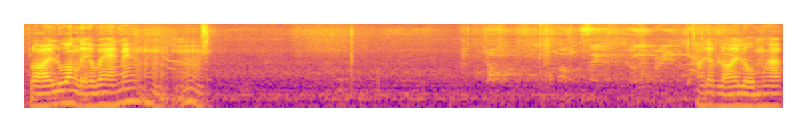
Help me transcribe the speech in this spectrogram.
เร้อยล่วงเลยแวนแม่งอื้อหือเอาเรียบร้อยล้มครับ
